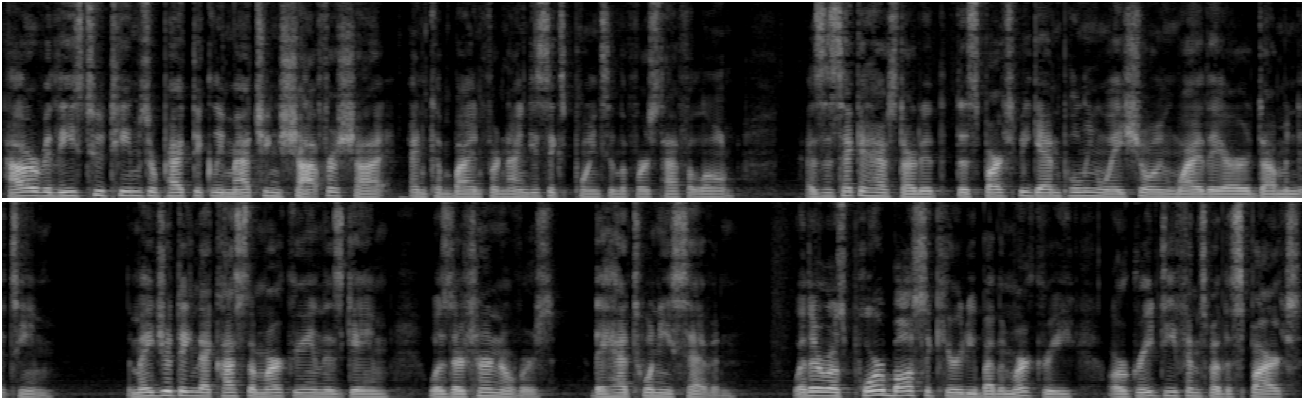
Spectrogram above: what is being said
However, these two teams were practically matching shot for shot and combined for 96 points in the first half alone. As the second half started, the Sparks began pulling away, showing why they are a dominant team. The major thing that cost the Mercury in this game was their turnovers. They had 27. Whether it was poor ball security by the Mercury or great defense by the Sparks,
